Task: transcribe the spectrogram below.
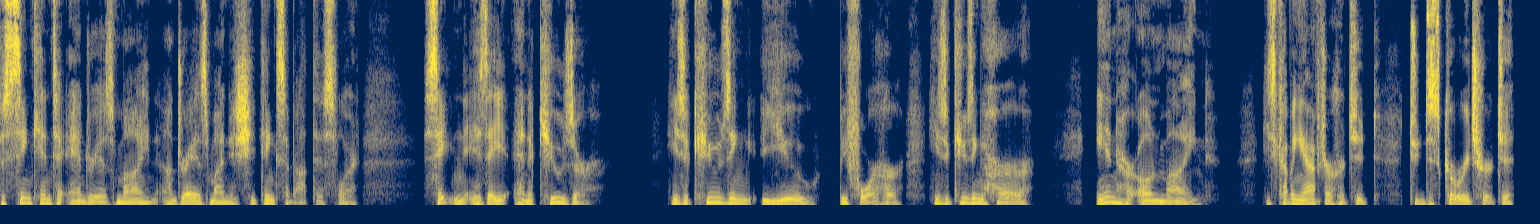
to sink into Andrea's mind, Andrea's mind as she thinks about this, Lord. Satan is a, an accuser. He's accusing you before her. He's accusing her in her own mind. He's coming after her to, to discourage her, to,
